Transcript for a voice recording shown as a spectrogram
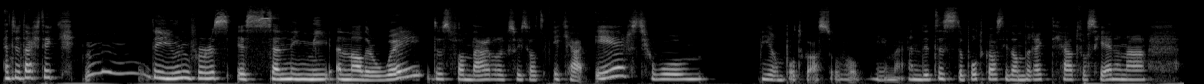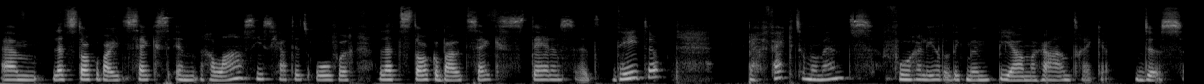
En toen dacht ik, hmm, the universe is sending me another way. Dus vandaar dat ik zoiets had, ik ga eerst gewoon hier een podcast over opnemen. En dit is de podcast die dan direct gaat verschijnen na um, Let's Talk About Sex in Relaties. Gaat dit over Let's Talk About Sex tijdens het daten. Perfecte moment vooraleer dat ik mijn pyjama ga aantrekken. Dus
